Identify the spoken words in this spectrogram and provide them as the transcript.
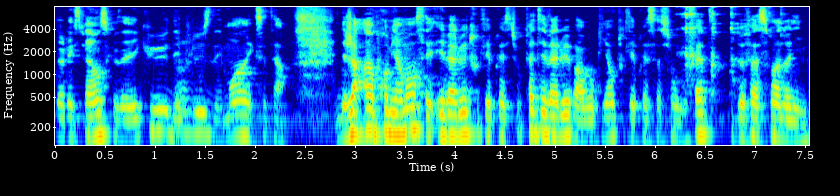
de l'expérience que vous avez vécue, des Mm. plus, des moins, etc. Déjà, un, premièrement, c'est évaluer toutes les prestations. Faites évaluer par vos clients toutes les prestations que vous faites de façon anonyme.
